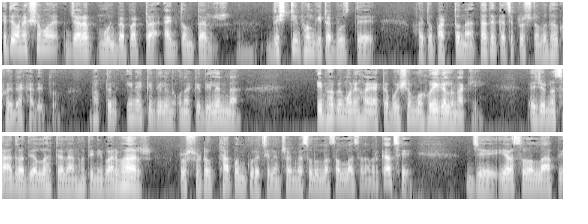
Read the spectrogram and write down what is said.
এতে অনেক সময় যারা মূল ব্যাপারটা একদম তার দৃষ্টিভঙ্গিটা বুঝতে হয়তো পারত না, তাদের কাছে প্রশ্নবোধক হয়ে দেখা দিত। ভাবতেন, ইনাকে দিলেন, ওনাকে দিলেন না। এভাবে মনে হয় একটা বৈষম্য হয়ে গেল নাকি? এই জন্য সাদ রাদি আল্লাহ তালু তিনি বারবার প্রশ্নটা উত্থাপন করেছিলেন স্বয়ং রাসুল্লাহ সাল্লাহ সাল্লামের কাছে যে ইয়ারসোল্লাহ আপনি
